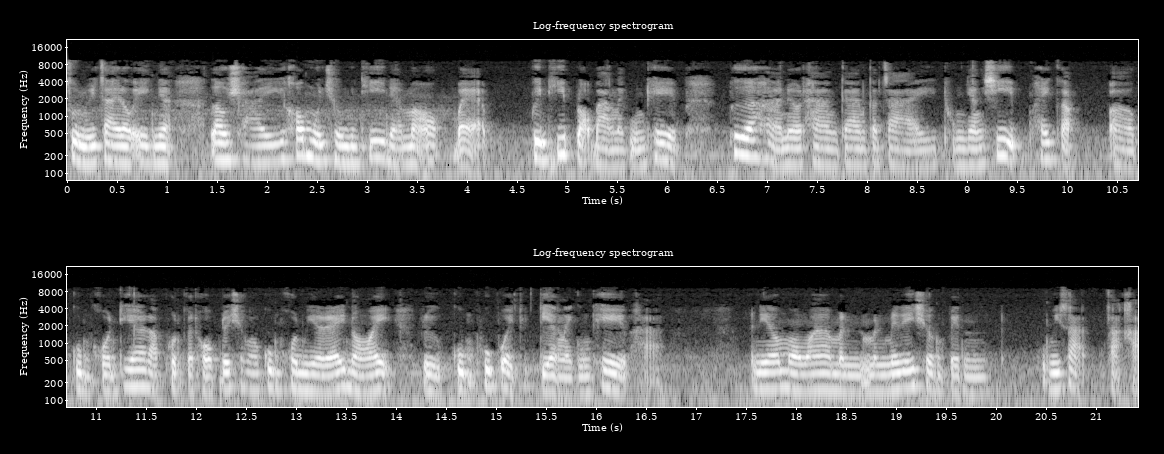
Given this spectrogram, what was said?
ศูนย์วิจัยเราเองเนี่ย เราใช้ข้อมูลเชิงพื้นที่เนี่ยมาออกแบบพื้นที่เปราะบางในกรุงเทพ พื่อหาแนวทางการกระจายถุงยางชีพให้กับกลุ่มคนที่ได้รับผลกระทบ โดยเฉพาะกลุ่มคนมีรายได้น้อย หรือกลุ่มผู้ป่วยติดเตียงในกรุงเทพค่ะ อันนี้เรามองว่ามันมันไม่ได้เชิงเป็นภูมิศาสตร์สาขา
